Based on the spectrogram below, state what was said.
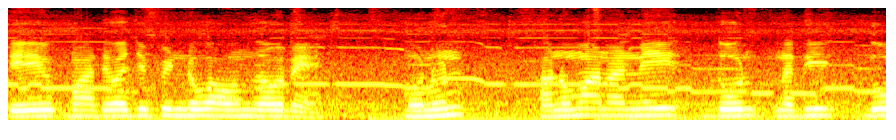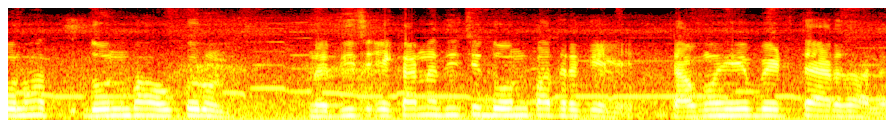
ते महादेवाची पिंड वाहून जाऊ नये. म्हणून हनुमानाने दोन नदी दोन हात दोन भाऊ करून नदीचे एका नदीचे दोन पात्र केले. त्यामुळे हे बेट तयार झालं.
